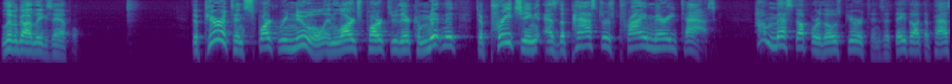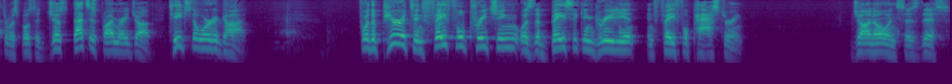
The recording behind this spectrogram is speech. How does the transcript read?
live a godly example. The Puritans sparked renewal in large part through their commitment to preaching as the pastor's primary task. How messed up were those Puritans that they thought the pastor was supposed to just, that's his primary job, teach the Word of God. For the Puritan, faithful preaching was the basic ingredient in faithful pastoring. John Owen says this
